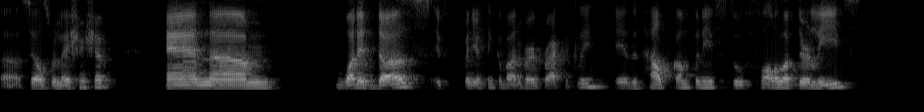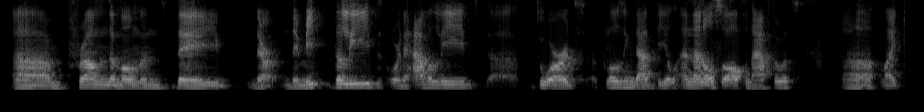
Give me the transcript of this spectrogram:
uh, sales relationship, and um, what it does, if when you think about it very practically, is it help companies to follow up their leads um, from the moment they they meet the lead or they have a lead uh, towards closing that deal, and then also often afterwards, uh, like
